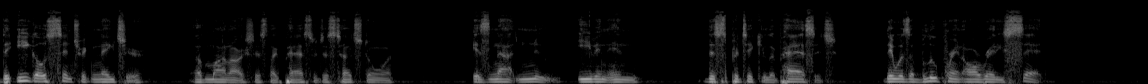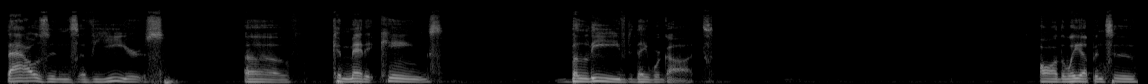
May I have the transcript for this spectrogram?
the egocentric nature of monarchs just like pastor just touched on is not new, even in this particular passage. There was a blueprint already set. Thousands of years of Kemetic kings believed they were gods. All the way up into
